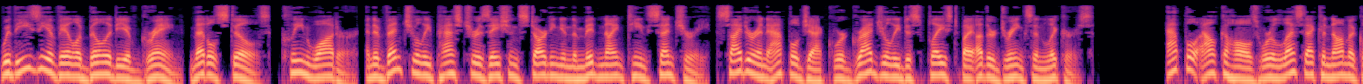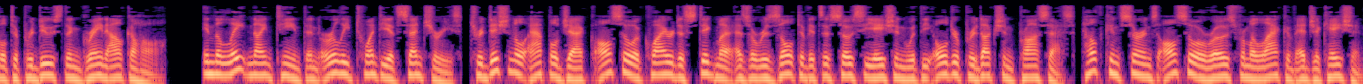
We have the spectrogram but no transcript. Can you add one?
With easy availability of grain, metal stills, clean water, and eventually pasteurization starting in the mid-19th century, cider and applejack were gradually displaced by other drinks and liquors. Apple alcohols were less economical to produce than grain alcohol. In the late 19th and early 20th centuries, traditional Applejack also acquired a stigma as a result of its association with the older production process. Health concerns also arose from a lack of education.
